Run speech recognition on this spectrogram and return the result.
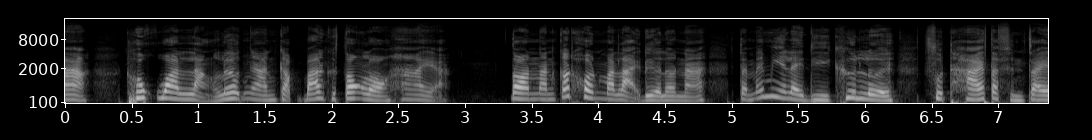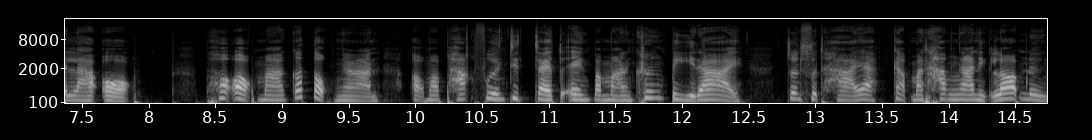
มาก ทุกวันหลังเลิกงานกลับบ้านคือต้องร้องไห้อะ ตอนนั้นก็ทนมาหลายเดือนแล้วนะ แต่ไม่มีอะไรดีขึ้นเลย สุดท้ายตัดสินใจลาออก พอออกมาก็ตกงานออกมาพักฟื้นจิตใจตัวเองประมาณครึ่งปีได้ จนสุดท้ายอะกลับมาทำงานอีกรอบหนึ่ง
